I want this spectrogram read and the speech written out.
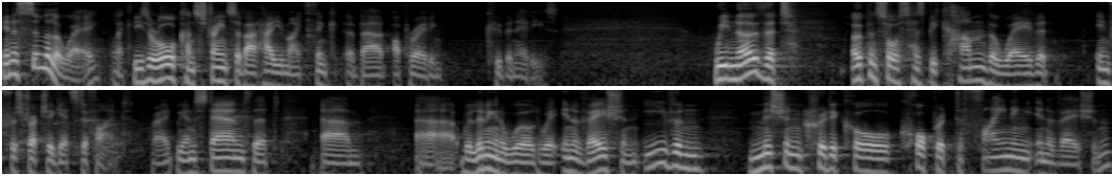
In a similar way, like these are all constraints about how you might think about operating Kubernetes. We know that open source has become the way that infrastructure gets defined, right? We understand that um, uh, we're living in a world where innovation, even mission critical, corporate defining innovation,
